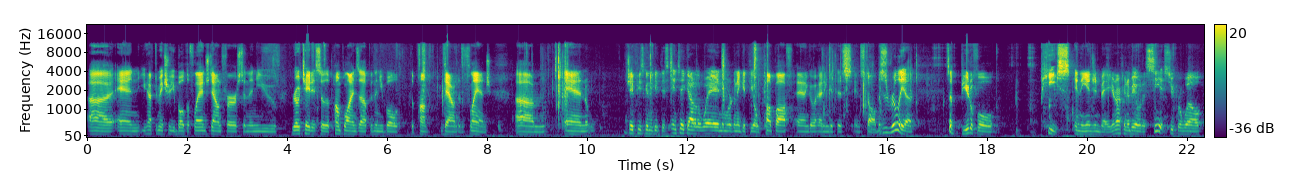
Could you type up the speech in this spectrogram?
uh, and you have to make sure you bolt the flange down first and then you rotate it so the pump lines up and then you bolt the pump down to the flange. Um, and JP's gonna get this intake out of the way and then we're gonna get the old pump off and go ahead and get this installed. This is really a, it's a beautiful piece in the engine bay. You're not gonna be able to see it super well,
